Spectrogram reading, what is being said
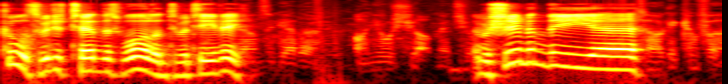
Cool, so we just turned this wall into a TV. I'm assuming the, uh, Target confirmed.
